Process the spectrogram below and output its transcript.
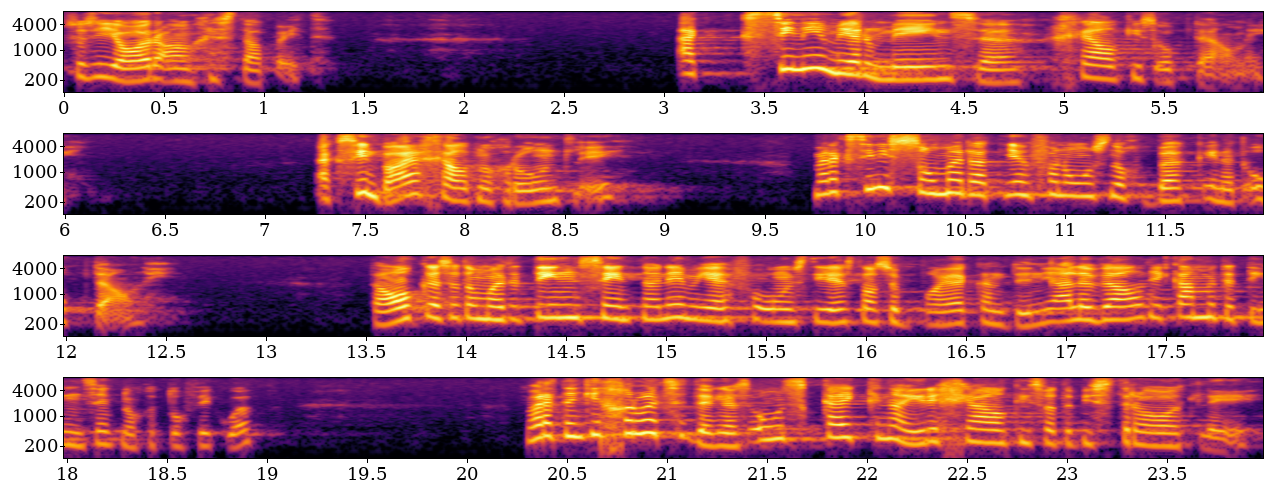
soos die jare aangestap het. Ek sien nie meer mense geldjies optel nie. Ek sien baie geld nog rond lê. Maar ek sien nie sommer dat een van ons nog buik en dit optel nie. Dalk is dit omdat 'n 10 sent nou nie meer vir ons deesdae so baie kan doen nie. Alhoewel jy kan met 'n 10 sent nog 'n toffie koop. Maar ek dink die grootste ding is ons kyk na hierdie geldjies wat op die straat lê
